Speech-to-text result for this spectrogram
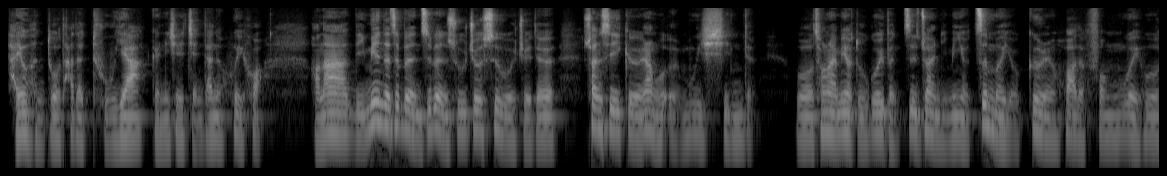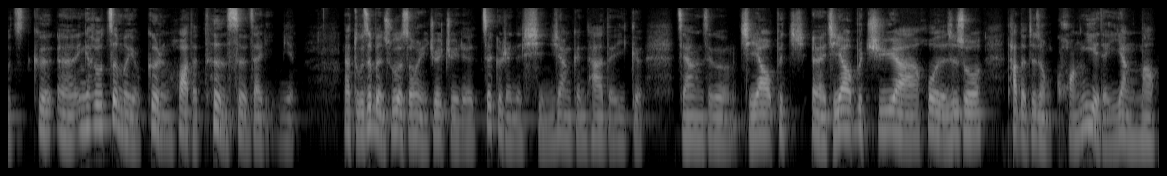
还有很多他的涂鸦跟一些简单的绘画。好，那里面的这本纸本书就是我觉得算是一个让我耳目一新的。我从来没有读过一本自传里面有这么有个人化的风味，或个呃，应该说这么有个人化的特色在里面。那读这本书的时候，你就会觉得这个人的形象跟他的一个这样这个桀骜不呃桀骜不拘啊，或者是说他的这种狂野的样貌，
